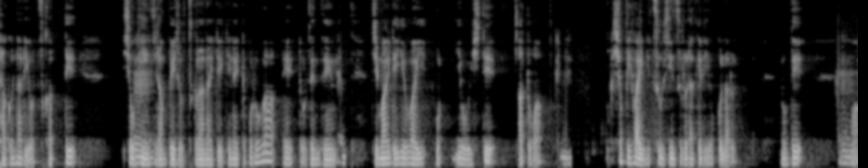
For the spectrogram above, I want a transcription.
タグなりを使って、商品一覧ページを作らないといけないところが、えっ、と、全然自前で UI を用意して、あとはうん Shopify に通信するだけで良くなるので、うんまあ。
